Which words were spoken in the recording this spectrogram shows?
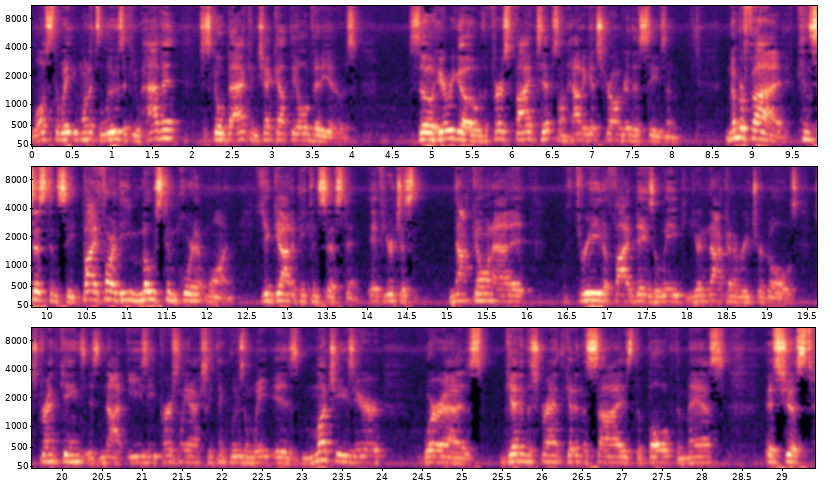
lost the weight you wanted to lose. If you haven't, just go back and check out the old videos. So here we go, the first five tips on how to get stronger this season. Number five, consistency. By far the most important one. You got to be consistent. If you're just not going at it three to five days a week, you're not going to reach your goals. Strength gains is not easy. Personally, I actually think losing weight is much easier, whereas getting the strength, getting the size, the bulk, the mass. It's just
